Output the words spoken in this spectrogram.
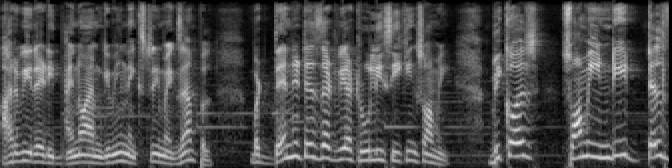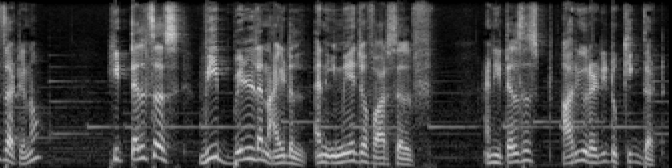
Are we ready? I know I am giving an extreme example, but then it is that we are truly seeking Swami. Because Swami indeed tells that, you know. He tells us we build an idol, an image of ourselves. And he tells us, Are you ready to kick that?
